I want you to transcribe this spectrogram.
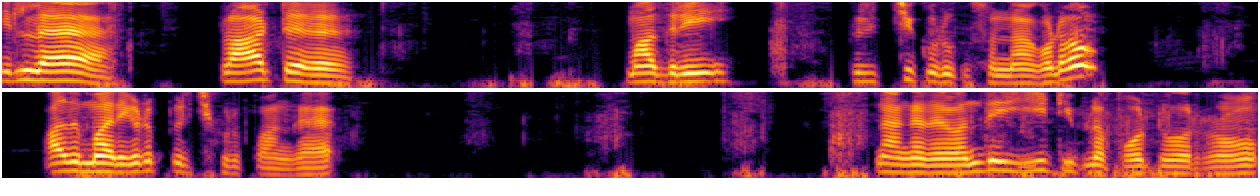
இல்லை பிளாட்டு மாதிரி பிரித்து கொடுக்க சொன்னால் கூட அது மாதிரி கூட பிரித்து கொடுப்பாங்க. நாங்கள் அதை வந்து யூடியூப்பில் போட்டு விட்றோம்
